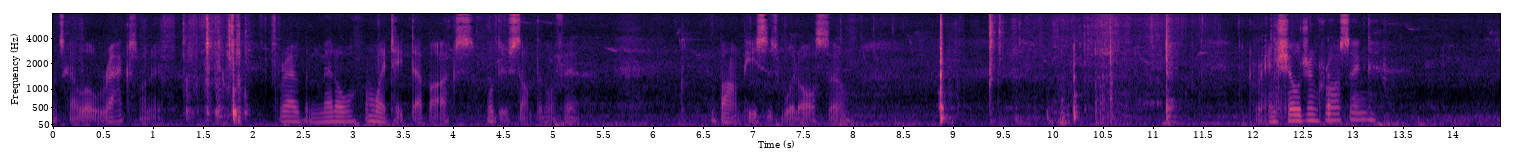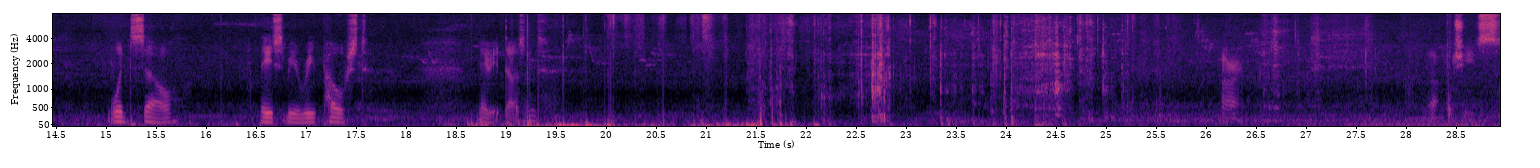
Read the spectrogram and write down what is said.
It's got little racks on it. Grab the metal. I'm gonna take that box. We'll do something with it. The bottom piece is wood also. Grandchildren crossing. Would sell. Needs to be repost. Maybe it doesn't. Alright. Oh jeez.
